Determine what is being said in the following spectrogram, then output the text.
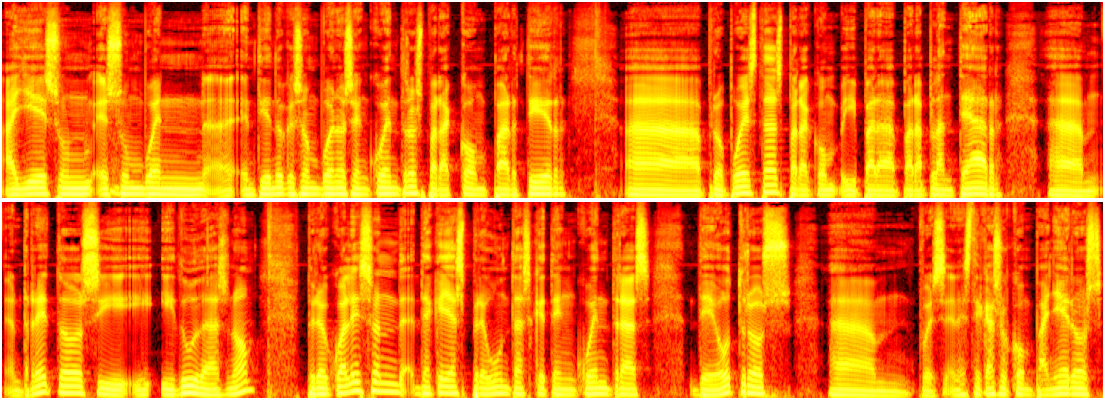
Allí es un, es un buen, eh, entiendo que son buenos encuentros para compartir ah, propuestas para, y para, para plantear retos y, dudas, ¿no? Pero ¿cuáles son de aquellas preguntas que te encuentras de otros, pues en este caso compañeros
